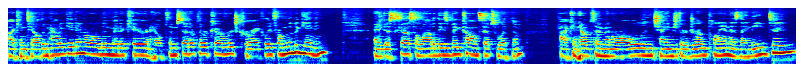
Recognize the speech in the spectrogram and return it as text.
I can tell them how to get enrolled in Medicare and help them set up their coverage correctly from the beginning and discuss a lot of these big concepts with them. I can help them enroll and change their drug plan as they need to.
